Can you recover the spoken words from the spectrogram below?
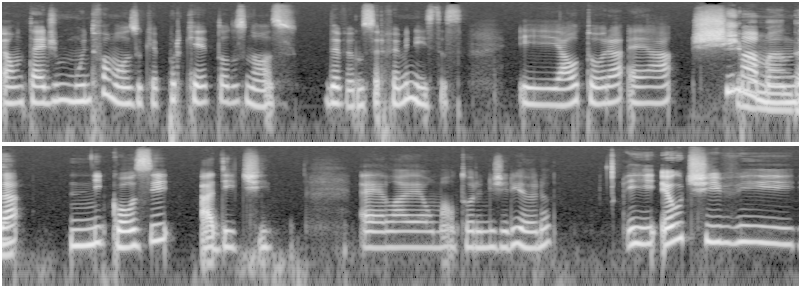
é um TED muito famoso, que é Porque Todos Nós Devemos Ser Feministas. E a autora é a Chimamanda Ngozi Adichie. Ela é uma autora nigeriana. E eu tive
